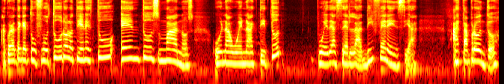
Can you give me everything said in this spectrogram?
Acuérdate que tu futuro lo tienes tú en tus manos. Una buena actitud puede hacer la diferencia. Hasta pronto.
